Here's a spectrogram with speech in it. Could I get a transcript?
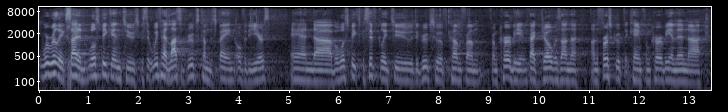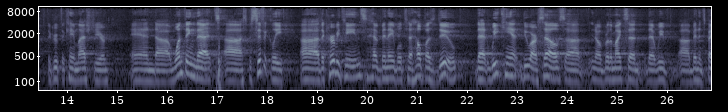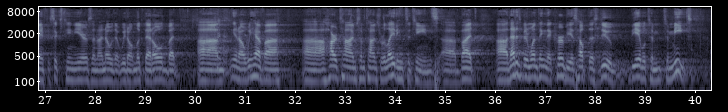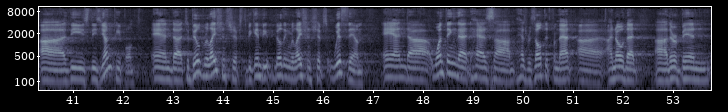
we're really excited. We'll speak into specific. We've had lots of groups come to Spain over the years, and uh, but we'll speak specifically to the groups who have come from from Kirby. In fact, Joe was on the on the first group that came from Kirby and then uh, the group that came last year. And uh, one thing that uh, specifically uh, the Kirby teens have been able to help us do that we can't do ourselves. Uh, you know, Brother Mike said that we've uh, been in Spain for 16 years, and I know that we don't look that old, but, um, you know, we have a, a, hard time sometimes relating to teens. but that has been one thing that Kirby has helped us do, be able to, to meet uh, these, these young people and uh, to build relationships, to begin be building relationships with them. And uh, one thing that has, um, has resulted from that, uh, I know that uh, there have been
